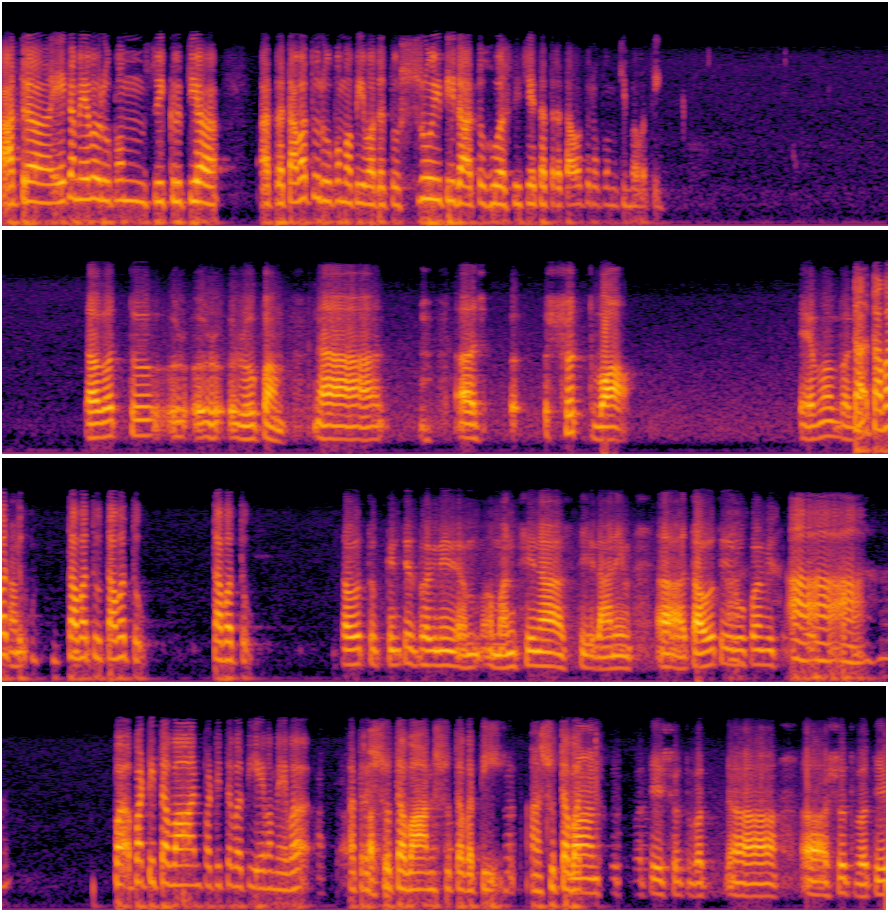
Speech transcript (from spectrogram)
अत्र एकमेव रूपं स्वीकृत्य अत्र तवतु रूपमपि वदतु श्रु इति धातुः अस्ति चेत् अत्र तवतु रूपं किं भवति तवतु रूपं श्रुत्वा एवं तवतु तवतु तवतु तवतु तव तु किञ्चित् भगिनी मनसि न अस्ति इदानीं तवति रूपम् पठितवान् पठितवती एवमेव अत्र श्रुतवान् श्रुतवती श्रुतवान् श्रुतवत् श्रुतवती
